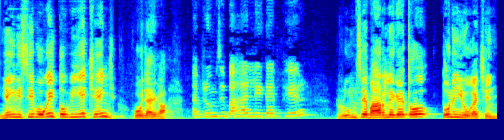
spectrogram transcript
यही रिसीव हो गई तो भी ये चेंज हो जाएगा। अब रूम से बाहर ले गए फिर? रूम से बाहर ले गए तो तो नहीं होगा चेंज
